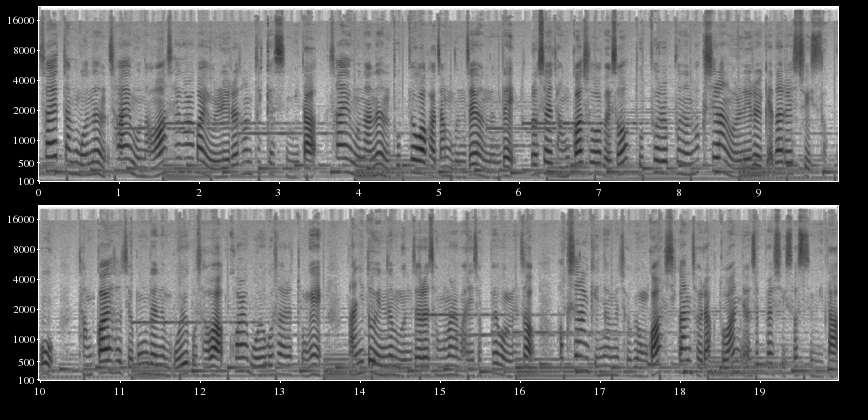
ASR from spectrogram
사회탐구는 사회문화와 생활과 윤리를 선택했습니다. 사회문화는 도표가 가장 문제였는데 러셀 단과 수업에서 도표를 푸는 확실한 원리를 깨달을 수 있었고 단과에서 제공되는 모의고사와 컬 모의고사를 통해 난이도 있는 문제를 정말 많이 접해보면서 확실한 개념의 적용과 시간 절약 또한 연습할 수 있었습니다.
